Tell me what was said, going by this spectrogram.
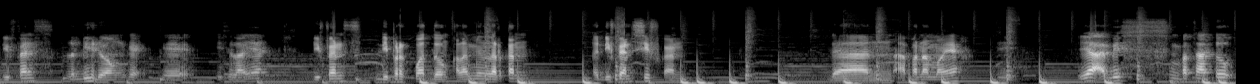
defense lebih dong kayak kayak istilahnya defense diperkuat dong. Kalau Miller kan uh, defensif kan. Dan apa namanya ya abis 41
